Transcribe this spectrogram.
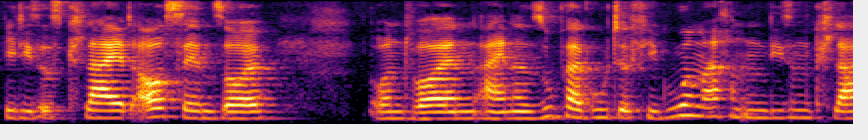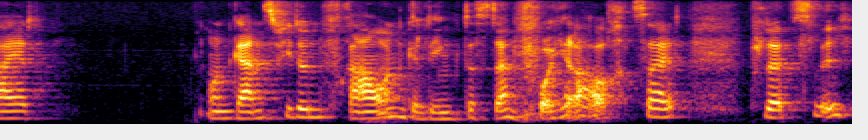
wie dieses Kleid aussehen soll und wollen eine super gute Figur machen in diesem Kleid. Und ganz vielen Frauen gelingt es dann vor ihrer Hochzeit plötzlich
